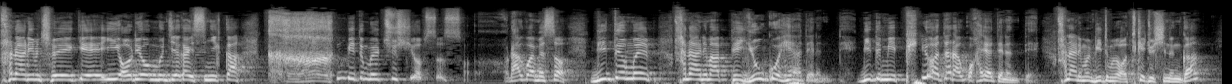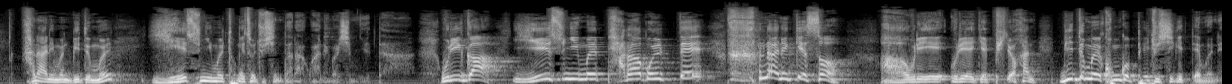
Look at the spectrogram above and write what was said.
하나님 저에게 이 어려운 문제가 있으니까 큰 믿음을 주시옵소서. 라고 하면서 믿음을 하나님 앞에 요구해야 되는데 믿음이 필요하다라고 해야 되는데 하나님은 믿음을 어떻게 주시는가? 하나님은 믿음을 예수님을 통해서 주신다라고 하는 것입니다. 우리가 예수님을 바라볼 때 하나님께서 아, 우리, 우리에게 필요한 믿음을 공급해 주시기 때문에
